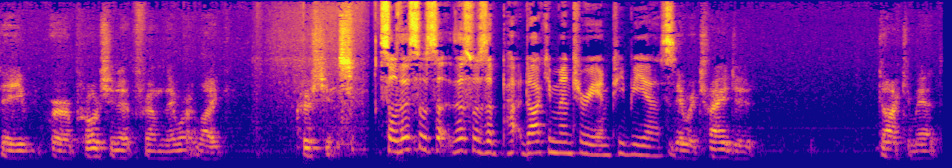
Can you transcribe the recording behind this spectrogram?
they were approaching it from they weren't like Christians. So this was a, this was a documentary in PBS. They were trying to document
